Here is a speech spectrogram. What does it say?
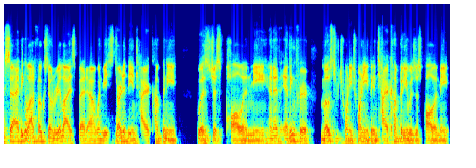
so I think a lot of folks don't realize, but uh, when we started, the entire company was just Paul and me. And I, I think for most of 2020, the entire company was just Paul and me.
